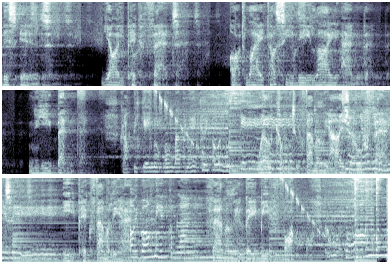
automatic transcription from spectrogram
This is Yai Pick Fat. Art Lai Tasi Vi Lai and Ni Bent. Welcome to Family Hydro Fat. E Pick Family and Family Baby Fat.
